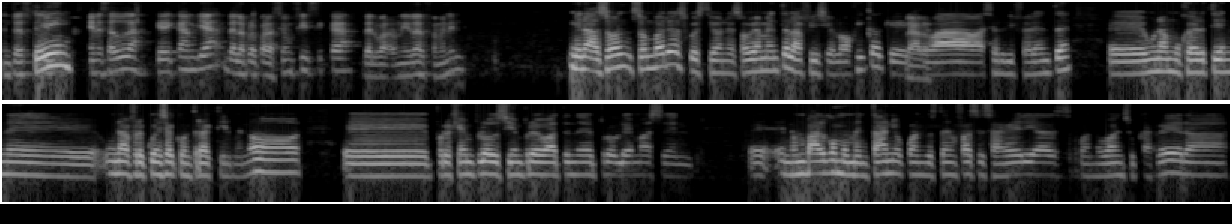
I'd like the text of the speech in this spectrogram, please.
Entonces, en esa duda, ¿qué cambia de la preparación física del varonil al femenil? Mira, son, son varias cuestiones. Obviamente la fisiológica, que, va a ser diferente. Eh, una mujer tiene una frecuencia contráctil menor, eh, por ejemplo, siempre va a tener problemas en, eh, en, un valgo momentáneo cuando está en fases aéreas, cuando va en su carrera.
